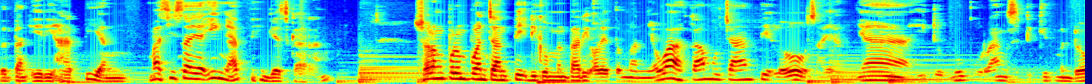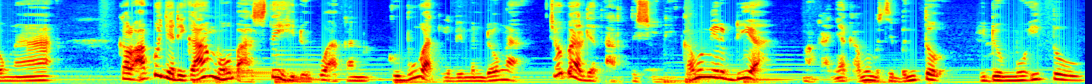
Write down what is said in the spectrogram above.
tentang iri hati yang masih saya ingat hingga sekarang. Seorang perempuan cantik dikomentari oleh temannya, "Wah, kamu cantik loh, sayangnya hidupmu kurang sedikit mendongak. Kalau aku jadi kamu, pasti hidupku akan kubuat lebih mendongak. Coba lihat artis ini, kamu mirip dia, makanya kamu mesti bentuk hidungmu itu.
